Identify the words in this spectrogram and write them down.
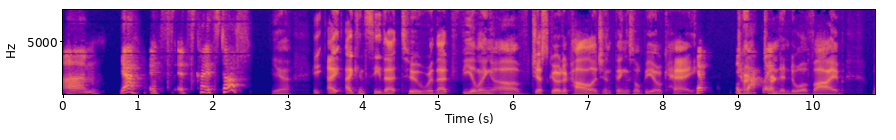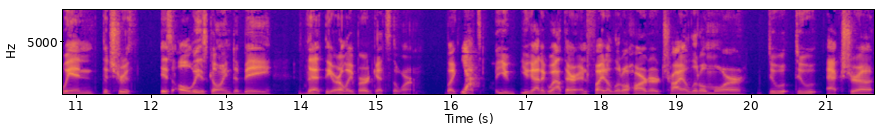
um yeah it's it's kind it's tough Yeah, I I can see that too, where that feeling of just go to college and things will be okay. Yep, turn- exactly turned into a vibe when the truth is always going to be that the early bird gets the worm. Like Yeah. that's you you got to go out there and fight a little harder, try a little more, do do extra.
